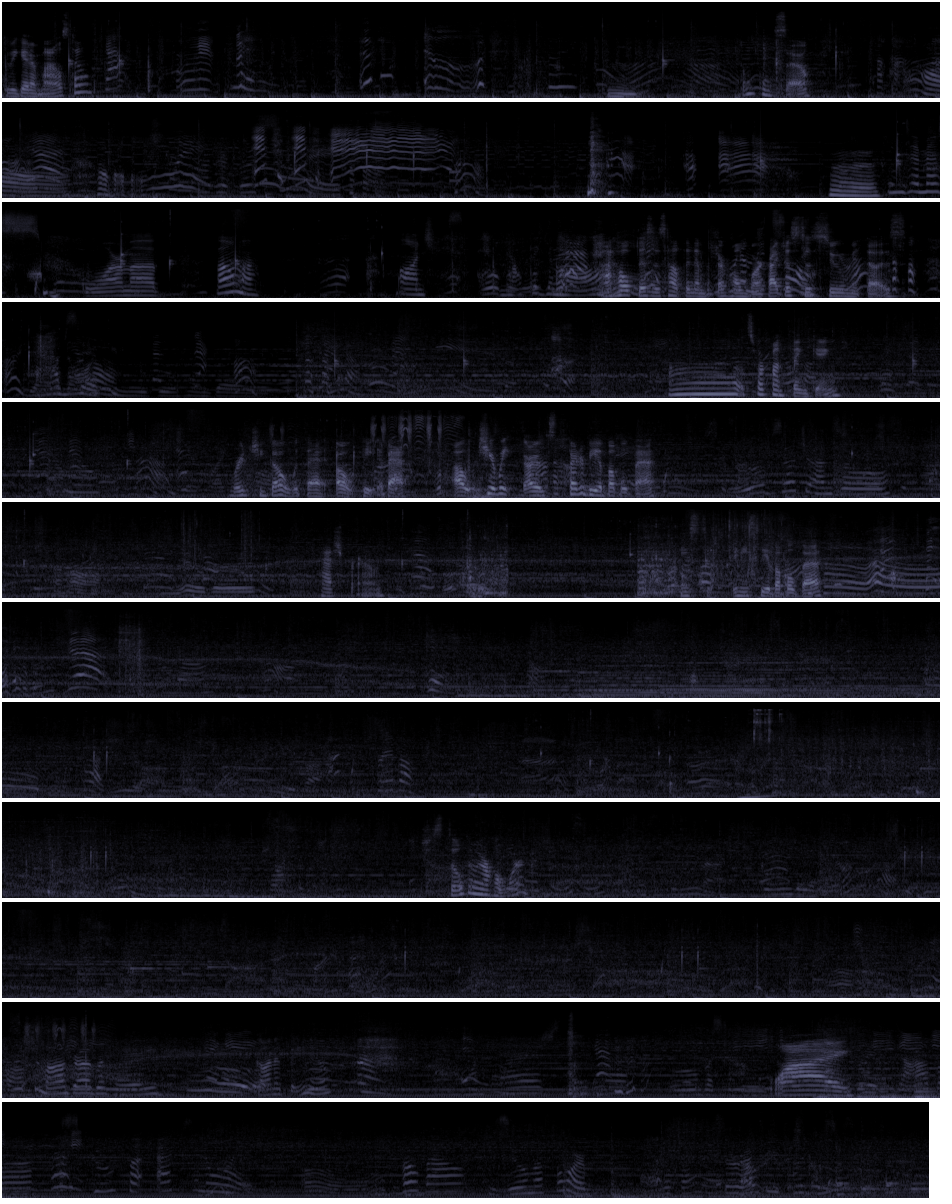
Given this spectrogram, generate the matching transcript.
Do we get a milestone? Hmm. Don't think so. Oh. Uh, Dimas, Warma, Boma. I hope this is helping them with their homework. I just assume it does. Uh, let's work on thinking. Where'd she go with that? Oh, be a bath. Oh, here, wait. Uh, better be a bubble bath. Hash brown. It needs to, it needs to be a bubble bath.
